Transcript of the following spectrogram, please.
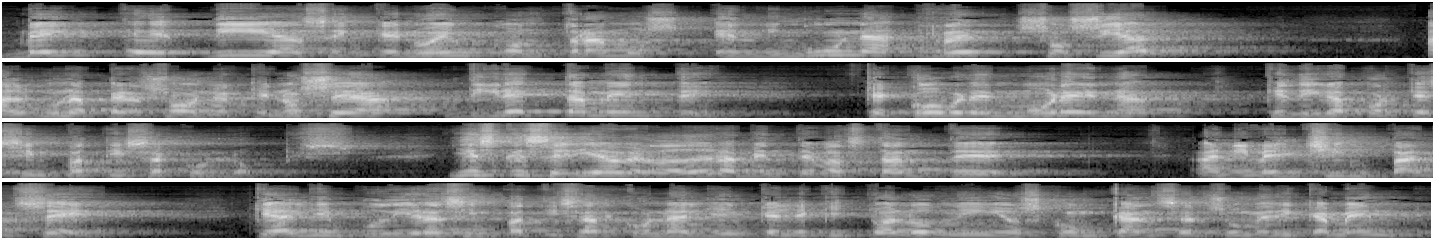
20 días en que no encontramos en ninguna red social alguna persona que no sea directamente que cobre en Morena que diga por qué simpatiza con López. Y es que sería verdaderamente bastante a nivel chimpancé que alguien pudiera simpatizar con alguien que le quitó a los niños con cáncer su medicamento,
